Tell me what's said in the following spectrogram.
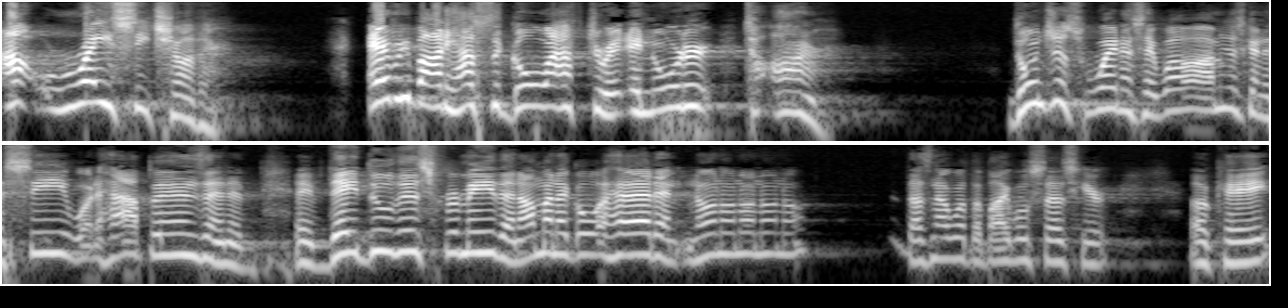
outrace each other. Everybody has to go after it in order to honor. Don't just wait and say, well, I'm just going to see what happens. And if, if they do this for me, then I'm going to go ahead and no, no, no, no, no. That's not what the Bible says here. Okay.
